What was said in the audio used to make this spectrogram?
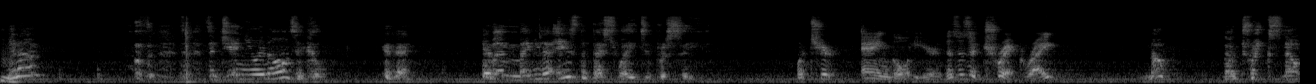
You know? the, the genuine article. yeah, but maybe that is the best way to proceed. What's your angle here? This is a trick, right? Nope. No tricks, no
